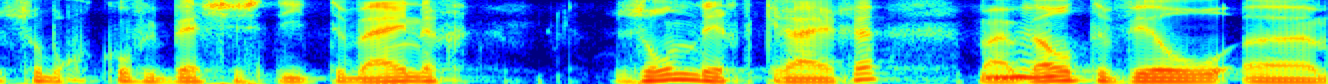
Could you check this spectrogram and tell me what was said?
sommige koffiebesjes die te weinig zonlicht krijgen. Maar Mhm. wel te veel ehm,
